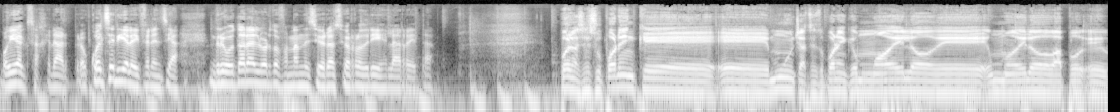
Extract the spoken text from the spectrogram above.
voy a exagerar, pero cuál sería la diferencia entre votar a Alberto Fernández y Horacio Rodríguez Larreta? Bueno, se suponen que eh, muchas, se supone que un modelo de un modelo eh,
